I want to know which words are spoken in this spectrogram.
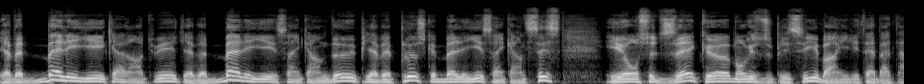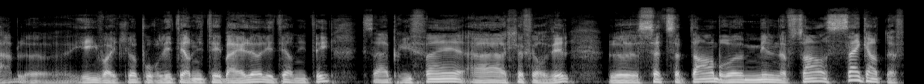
Il avait balayé 48. Il avait balayé 52. Puis il avait plus que balayé 56. Et on se disait que Maurice Duplessis, ben, il était euh, et il va être là pour l'éternité. Ben là, l'éternité, ça a pris fin à Shefferville le 7 septembre 1959.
